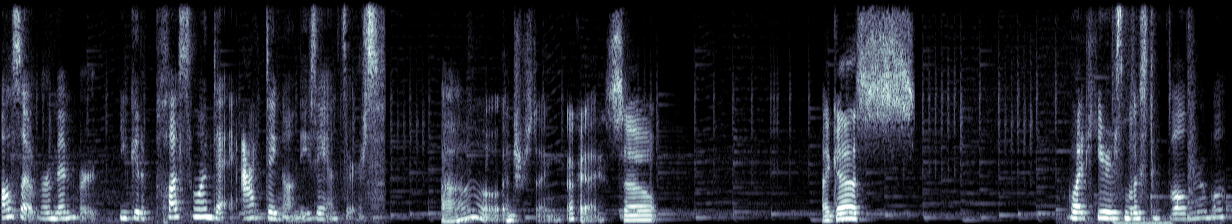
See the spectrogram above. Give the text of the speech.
Also, remember, you get a plus one to acting on these answers. Oh, interesting. Okay, so I guess What here is most vulnerable?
